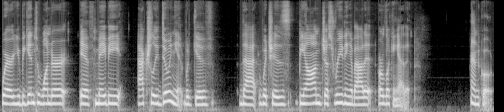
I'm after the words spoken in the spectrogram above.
where you begin to wonder if maybe actually doing it would give that which is beyond just reading about it or looking at it. End quote.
